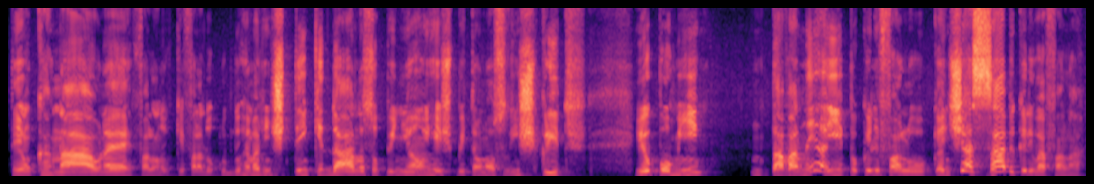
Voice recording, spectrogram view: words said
tem um canal, né, falando que fala do Clube do Remo, a gente tem que dar a nossa opinião em respeito aos nossos inscritos. Eu, por mim, não tava nem aí para o que ele falou, porque a gente já sabe o que ele vai falar.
